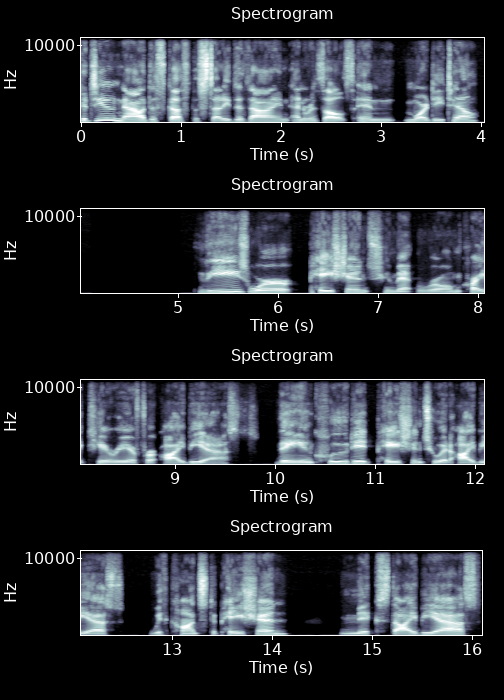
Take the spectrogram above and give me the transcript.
Could you now discuss the study design and results in more detail? These were patients who met Rome criteria for IBS they included patients who had IBS with constipation, mixed IBS,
